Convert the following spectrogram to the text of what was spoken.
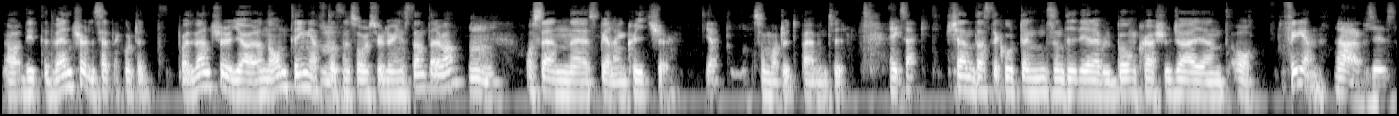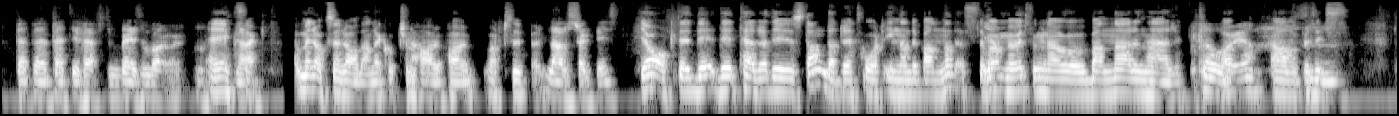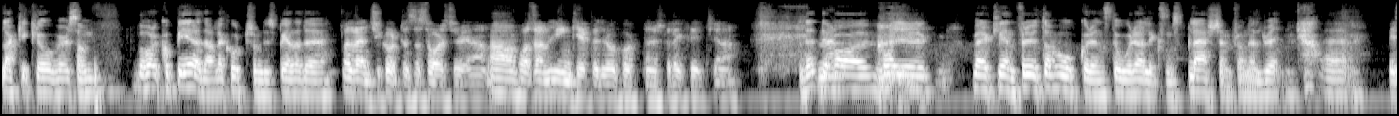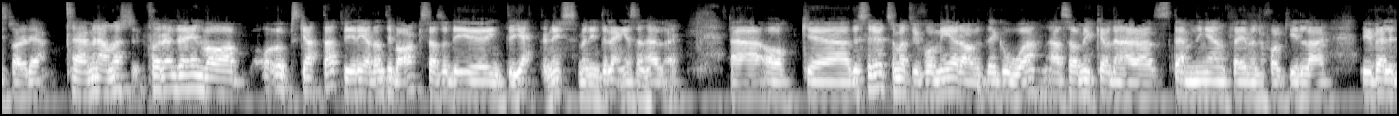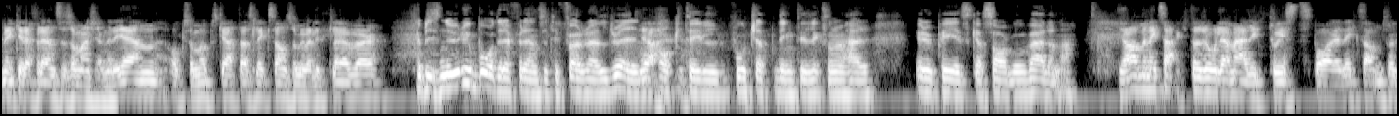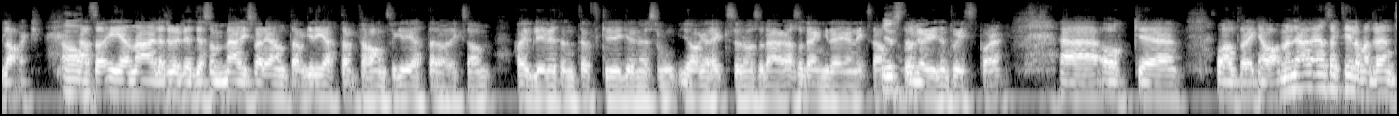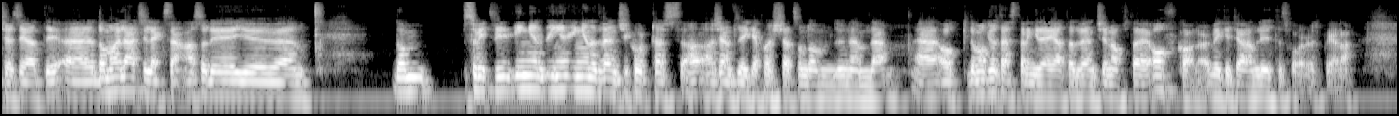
Ja, ditt adventure, eller sätta kortet på adventure, göra någonting, oftast Mm. en sorcery eller instant där va? Mm. Och sen spela en creature Japp, som varit ute på äventyr. exakt. Kändaste korten sen tidigare är väl Bone Crusher Giant och Fen. Ja, precis. Pe- pe- Petty Theft, Brazen Borrower. Mm. Eh, Exakt. Men också en rad andra kort som har, har varit super. Ja. Love Struck Beast. Ja, och det, det, det terrade ju standard rätt hårt innan det bannades. Det var, Ja. Man var tvungna att banna den här, Clover, ja. ja precis, Lucky Clover som var det kopierade alla kort som du spelade. Adventure-kort och så Sorceryna. Ja. Och sen Inkeeper drog kort när du spelade Creaturena. Det, det Men- var, var ju verkligen, förutom Oko, den stora liksom splashen från Eldraine. Eh, Visst var det det. Eh, Men annars, förra Eldraine var uppskattat. Vi är redan tillbaks. Alltså det är ju inte jättenyss, men inte länge sedan heller. Eh, Och eh, det ser ut som att vi får mer av det goa. Alltså mycket av den här stämningen, flavorn som folk gillar. Det är väldigt mycket referenser som man känner igen och som uppskattas liksom, som är väldigt clever. Ja, precis. Nu är det ju både referenser till förra Eldraine Ja. och till fortsättning till liksom de här europeiska sagovärldarna. Ja, men exakt. Och roliga Magic Twists på det liksom, såklart. Ja. Alltså ena, eller jag tror det är det som Magics variant av Greta för Hans och Greta då, liksom, har ju blivit en tuff krigare nu som jagar häxor och sådär. Alltså den grejen liksom. Just det. De gör ju en twist på det. Eh, och, eh, och allt vad det kan vara. Men en sak till om Adventures är att det, är- de har ju lärt sig läxan. Alltså det är ju... de, så vitt vi, ingen, ingen, ingen adventure-kort har, har känts lika pushat som de du nämnde. Eh, och de har också testat en grej att adventuren ofta är off-color, vilket gör dem lite svårare att spela.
